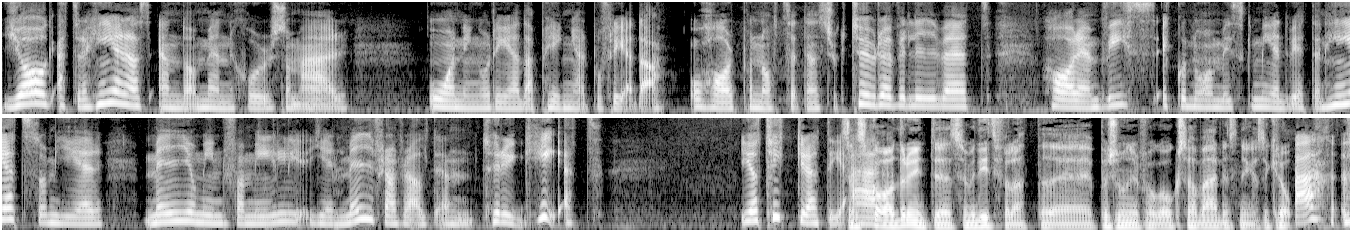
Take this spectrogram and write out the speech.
jag attraheras ändå av människor som är ordning och reda, pengar på fredag. Och har på något sätt en struktur över livet. Har en viss ekonomisk medvetenhet som ger mig och min familj, ger mig framförallt en trygghet jag tycker att det Sen är... skadar det inte, som i ditt fall, att eh, personen i fråga också har världens snyggaste kropp. Ja,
